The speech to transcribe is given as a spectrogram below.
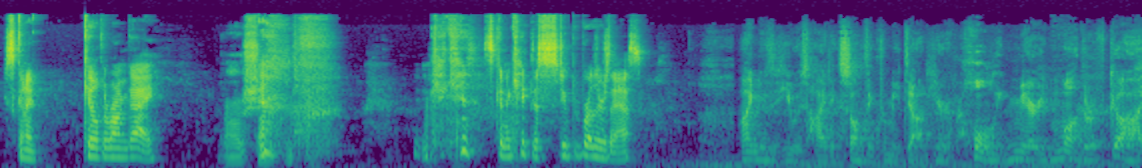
He's gonna kill the wrong guy. Oh shit. He's gonna kick this stupid brother's ass. I knew that he was hiding something from me down here, but holy Mary, Mother of God.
